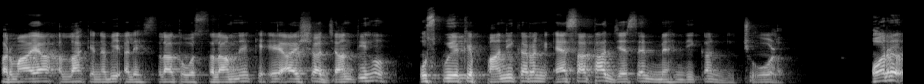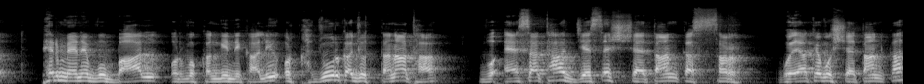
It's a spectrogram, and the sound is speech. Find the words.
فرمایا، اللہ کے نبی علیہ السلاۃ والسلام نے کہ، اے عائشہ، جانتی ہو، اس کنویں کے پانی کا رنگ ایسا تھا جیسے مہندی کا نچوڑ۔ اور پھر میں نے وہ بال اور وہ کنگی نکالی اور کھجور کا جو تنا تھا وہ ایسا تھا جیسے شیطان کا سر، گویا کہ وہ شیطان کا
